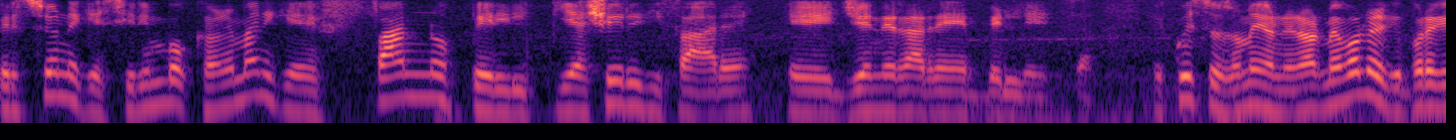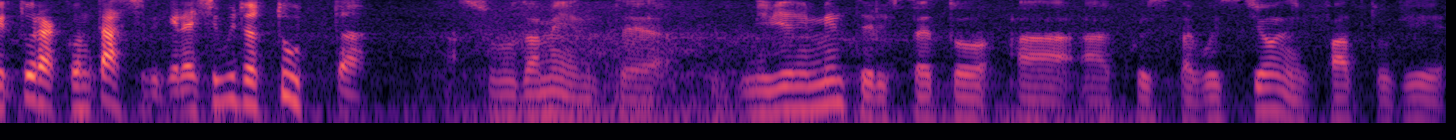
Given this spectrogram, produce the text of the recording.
persone che si rimboccano le maniche e fanno per il piacere di fare e generare bellezza e questo secondo me è un enorme valore che vorrei che tu raccontassi perché l'hai seguito tutta. Assolutamente, mi viene in mente rispetto a, a questa questione il fatto che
